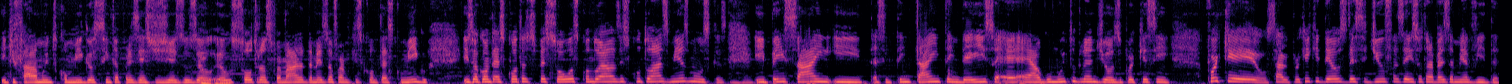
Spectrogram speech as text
e que fala muito comigo, eu sinto a presença de Jesus, eu, eu sou transformada da mesma forma que isso acontece comigo. Isso acontece com outras pessoas quando elas escutam as minhas músicas. E pensar em, e, assim, tentar entender isso é, é algo muito grandioso, porque, assim, por que eu, sabe? Por que, que Deus decidiu fazer isso através da minha vida?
